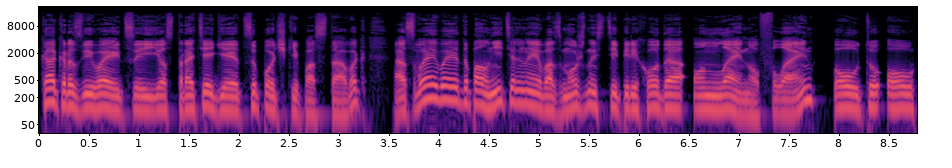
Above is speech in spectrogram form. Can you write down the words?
как развивается ее стратегия цепочки поставок, осваивая дополнительные возможности перехода онлайн-оффлайн, O2O,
